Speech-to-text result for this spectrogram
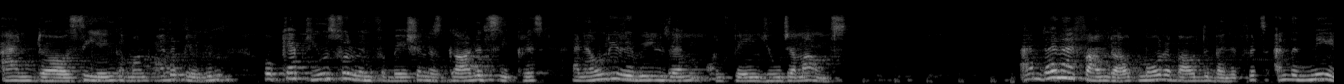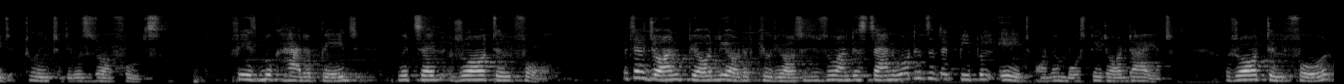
and uh, seeing among other people who kept useful information as guarded secrets and only revealed them on paying huge amounts. And then I found out more about the benefits and the need to introduce raw foods. Facebook had a page which said raw till 4, which I joined purely out of curiosity to understand what is it that people ate on a mostly raw diet. Raw till 4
